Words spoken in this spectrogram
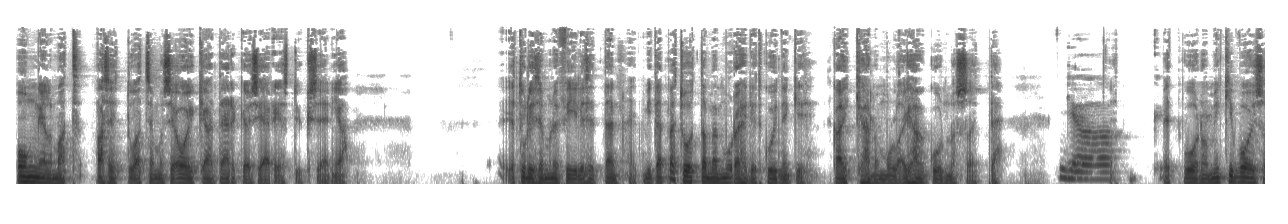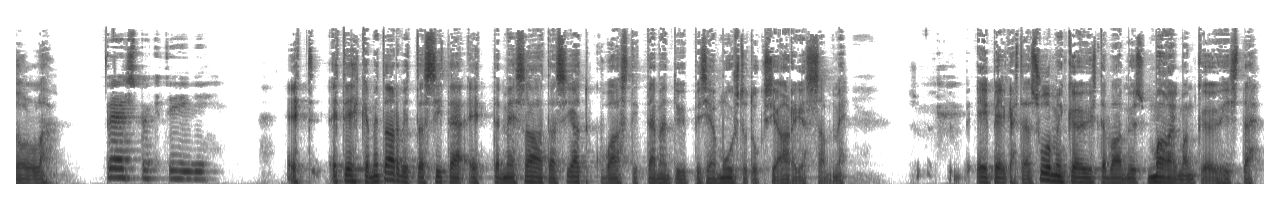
ongelmat asettuvat semmoiseen oikeaan tärkeysjärjestykseen, ja, ja tuli semmoinen fiilis, että, että mitäpä tuottaa mä murehdit kuitenkin, kaikkihan on mulla ihan kunnossa, että, Joo. että, että huonomminkin voisi olla. Perspektiivi. Et, et ehkä me tarvittaisiin sitä, että me saataisiin jatkuvasti tämän tyyppisiä muistutuksia arjessamme. Ei pelkästään Suomen köyhistä, vaan myös maailman köyhistä.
